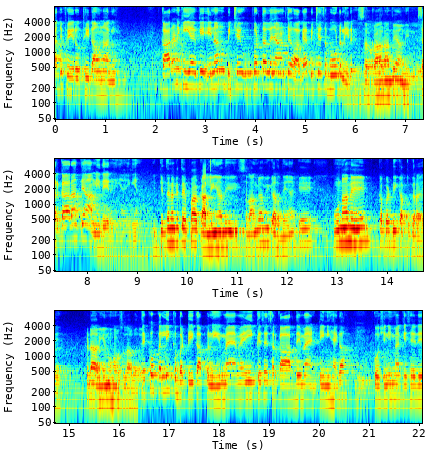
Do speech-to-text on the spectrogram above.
ਅੱਜ ਫੇਰ ਉੱਥੇ ਡਾਊਨ ਆ ਗਈ। ਕਾਰਨ ਕੀ ਹੈ ਕਿ ਇਹਨਾਂ ਨੂੰ ਪਿੱਛੇ ਉੱਪਰ ਤਾਂ ਲਿਜਾਣ ਤੇ ਹੋ ਗਿਆ ਪਿੱਛੇ ਸਪੋਰਟ ਨਹੀਂ ਰਹੀ। ਸਰਕਾਰਾਂ ਧਿਆਨ ਨਹੀਂ ਦੇ ਸਰਕਾਰਾਂ ਧਿਆਨ ਨਹੀਂ ਦੇ ਰਹੀਆਂ ਹੈਗੀਆਂ। ਕਿਤੇ ਨਾ ਕਿਤੇ ਆਪਾਂ ਅਕਾਲੀਆਂ ਦੀ ਸ਼ਲਾਘਾ ਵੀ ਕਰਦੇ ਆ ਕਿ ਉਹਨਾਂ ਨੇ ਕਬੱਡੀ ਕੱਪ ਕਰਾਏ ਖਿਡਾਰੀਆਂ ਨੂੰ ਹੌਸਲਾ ਵਧੇ ਦੇਖੋ ਕੱਲੀ ਕਬੱਡੀ ਕੱਪ ਨਹੀਂ ਮੈਂ ਮੈਂ ਨਹੀਂ ਕਿਸੇ ਸਰਕਾਰ ਦੇ ਮੈਂ ਐਂਟੀ ਨਹੀਂ ਹੈਗਾ। ਕੁਛ ਨਹੀਂ ਮੈਂ ਕਿਸੇ ਦੇ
